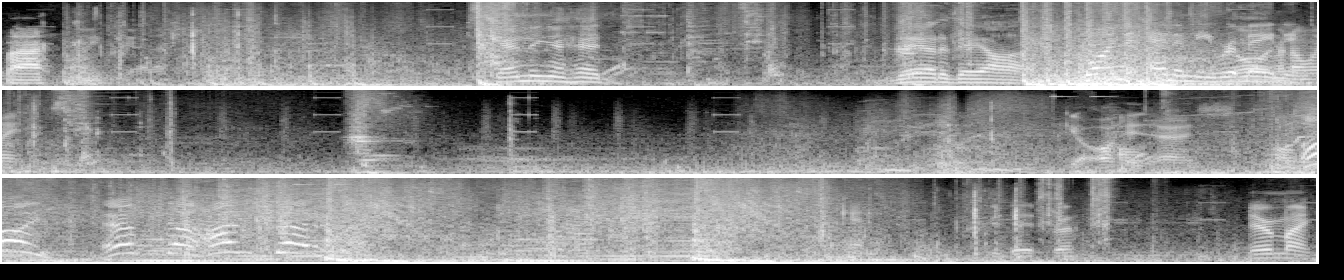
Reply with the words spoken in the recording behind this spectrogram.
Back. Oh my gosh. Scanning ahead. There they are. One enemy Oh, remaining. no. Get all his ass. I am the hunter. Dead, bro. Never mind.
